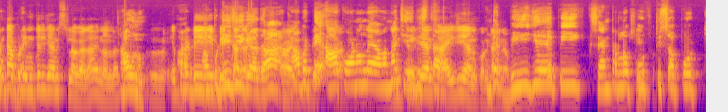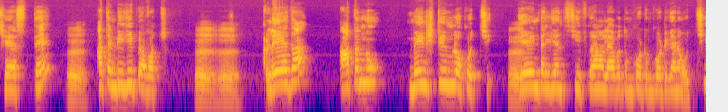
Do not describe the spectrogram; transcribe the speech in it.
అంటే అప్పుడు ఇంటెలిజెన్స్లో కదా ఆయన అవును. ఇప్పుడు డీజీ కదా. కాబట్టి ఆ కోణంలో ఏమన్నా చేయిస్తారు అంటే బీజేపీ సెంటర్లో పూర్తి సపోర్ట్ చేస్తే అతను డీజీపీ అవ్వచ్చు. లేదా అతను మెయిన్ స్ట్రీమ్లోకి వచ్చి ఏ ఇంటెలిజెన్స్ చీఫ్ గానో లేకపోతే ఇంకోటి ఇంకోటి గానో వచ్చి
